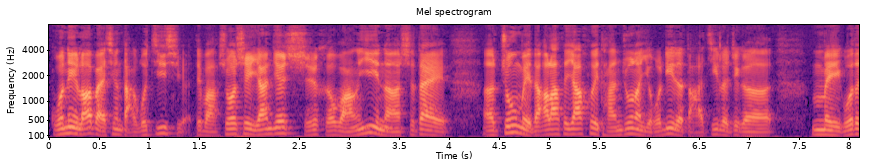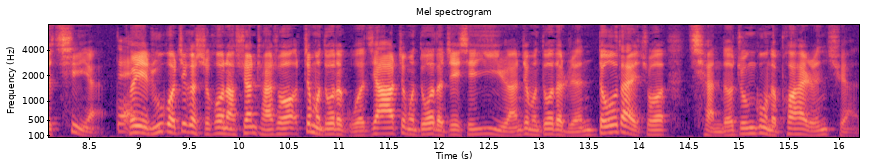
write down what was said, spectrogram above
国内老百姓打过鸡血，对吧？说是杨洁篪和王毅呢是在呃中美的阿拉斯加会谈中呢有力的打击了这个。美国的气焰，对所以如果这个时候呢，宣传说这么多的国家、这么多的这些议员、这么多的人都在说谴责中共的迫害人权，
